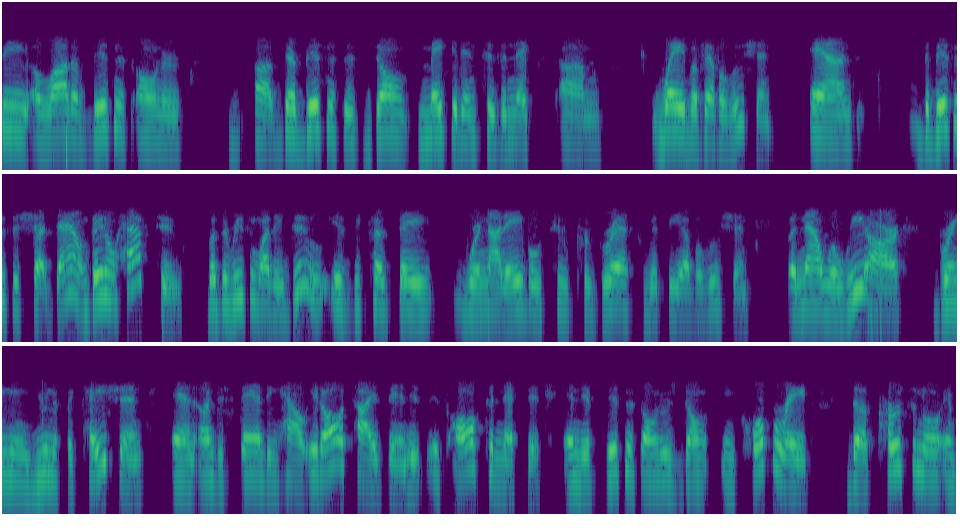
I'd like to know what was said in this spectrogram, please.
see a lot of business owners, uh, their businesses don't make it into the next um, wave of evolution. And the business is shut down. They don't have to. But the reason why they do is because they were not able to progress with the evolution. But now where we are bringing unification and understanding how it all ties in, it, it's all connected. And if business owners don't incorporate the personal and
